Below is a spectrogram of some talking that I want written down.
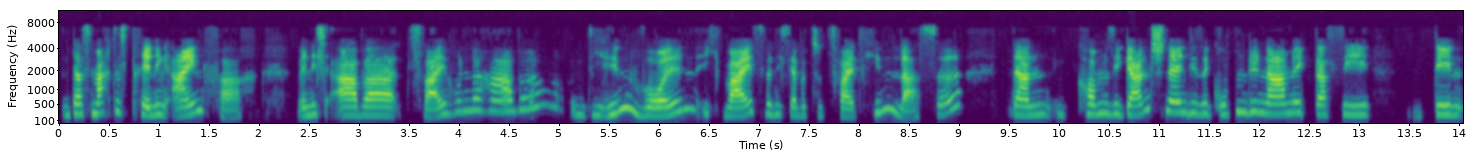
Das macht das Training einfach. Wenn ich aber zwei Hunde habe, die hinwollen, ich weiß, wenn ich sie aber zu zweit hinlasse, dann kommen sie ganz schnell in diese Gruppendynamik, dass sie den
